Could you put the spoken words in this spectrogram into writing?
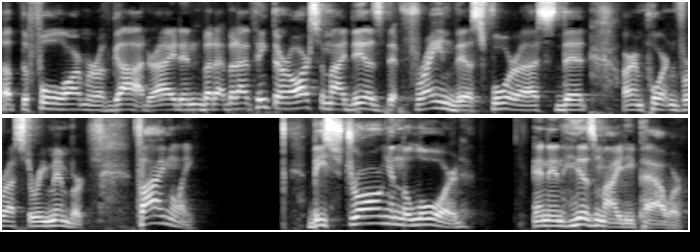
up the full armor of God, right? And, but, but I think there are some ideas that frame this for us that are important for us to remember. Finally, be strong in the Lord and in His mighty power.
